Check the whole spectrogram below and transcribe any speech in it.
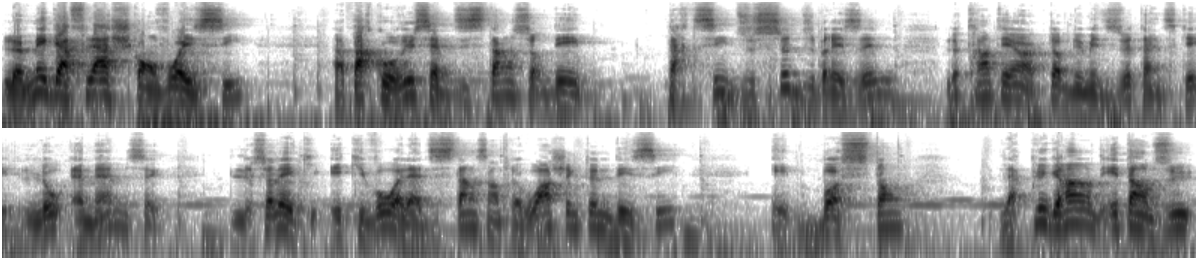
Le méga flash qu'on voit ici a parcouru cette distance sur des partie du sud du Brésil, le 31 octobre 2018, a indiqué l'OMM, c'est cela équivaut à la distance entre Washington, D.C. et Boston, la plus grande étendue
